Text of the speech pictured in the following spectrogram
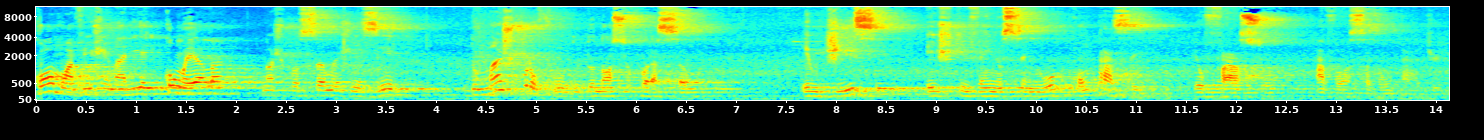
como a Virgem Maria e com ela, nós possamos dizer do mais profundo do nosso coração: Eu disse, eis que vem o Senhor com prazer, eu faço a vossa vontade.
